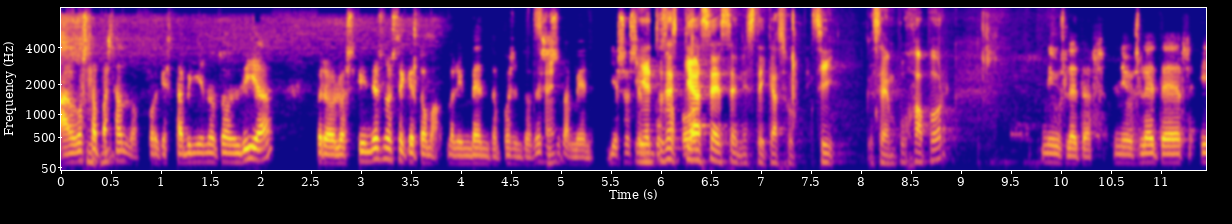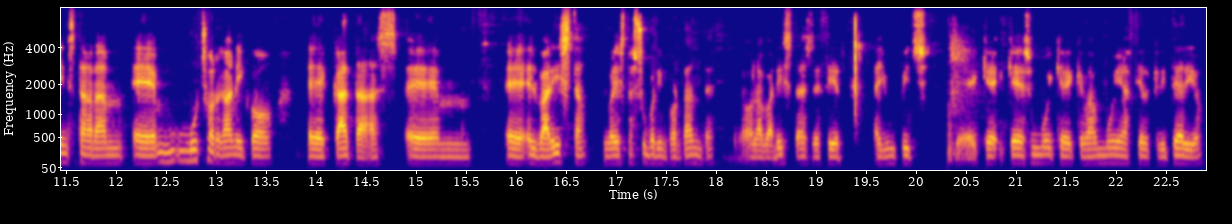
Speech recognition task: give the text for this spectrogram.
algo está pasando, porque está viniendo todo el día, pero los fines no sé qué toma, me lo invento, pues entonces eso también. Y, eso ¿Y entonces qué haces en este caso? Sí, se empuja por newsletters, newsletters, Instagram, eh, mucho orgánico, eh, catas, em, eh, el barista, el barista es súper importante, o la barista, es decir, hay un pitch que, es muy, que, va muy hacia el criterio,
